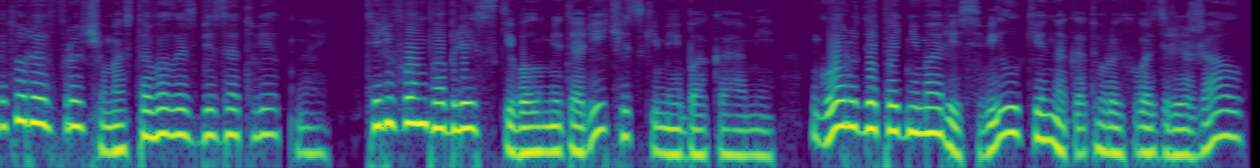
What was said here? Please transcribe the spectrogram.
которая, впрочем, оставалась безответной. Телефон поблескивал металлическими боками. Гордо поднимались вилки, на которых возряжал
